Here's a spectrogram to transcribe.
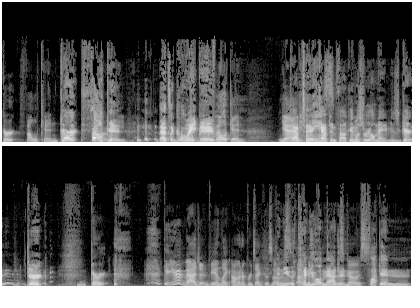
Gert Falcon. Gert Falcon, That's a great name. Gert name. Falcon. Yeah, Captain he's- Captain Falcon's real name is Gert. Gert? Gert. Can you imagine being like, I'm gonna protect this host? Can you can you imagine ghost. fucking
